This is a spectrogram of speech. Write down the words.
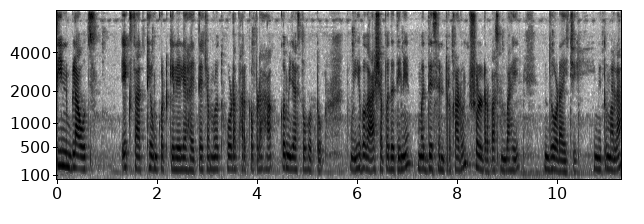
तीन ब्लाऊज एकसाथ ठेवून कट केलेले आहेत. त्याच्यामुळं थोडाफार कपडा हा कमी जास्त होतो. हे बघा अशा पद्धतीने मध्य सेंटर काढून शोल्डरपासून बाही जोडायची. ही मी तुम्हाला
